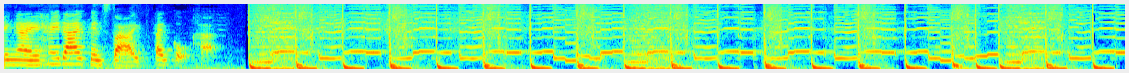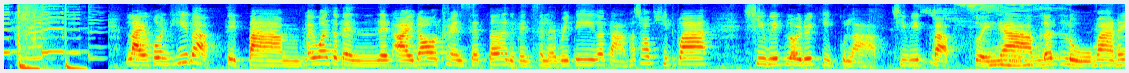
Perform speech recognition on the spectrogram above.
ยังไงให้ได้เป็นสไตล์แป้งโกะค่ะ หลายคนที่แบบติดตามไม่ว่าจะเป็น Net Idol Trend Setter หรือเป็น Celebrity ก็ตามเขาชอบคิดว่าชีวิตโรยด้วยกลีบกุหลาบ ชีวิตแบบสวยงามเลิศหรูมาได้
